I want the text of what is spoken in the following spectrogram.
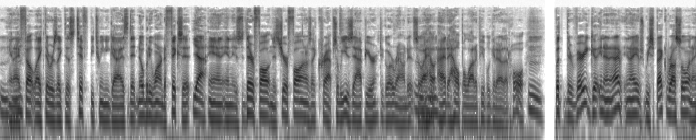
and I Mhm. felt like there was like this tiff between you guys that nobody wanted to fix it. Yeah. and and it's their fault and it's your fault. And I was like, crap. So we use Zapier to go around it. So I Mhm. hel- I had to help a lot of people get out of that hole. Mm. but they're very good. You know, and I, and I respect Russell, and I,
